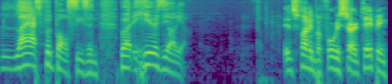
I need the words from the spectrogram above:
last football season. But here's the audio. It's funny before we started taping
